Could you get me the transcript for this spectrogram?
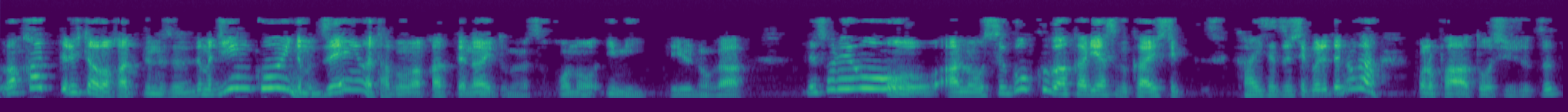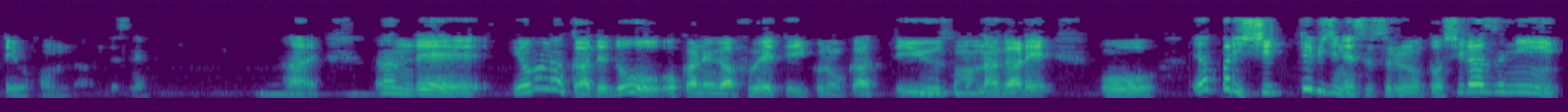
分かってる人は分かってるんですけど、でも人行員でも全員は多分分かってないと思います。この意味っていうのが。で、それを、あの、すごく分かりやすく解説してくれてるのが、このパワー投資術っていう本なんですね。はい。なんで、世の中でどうお金が増えていくのかっていう、その流れを、やっぱり知ってビジネスするのと知らずに、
